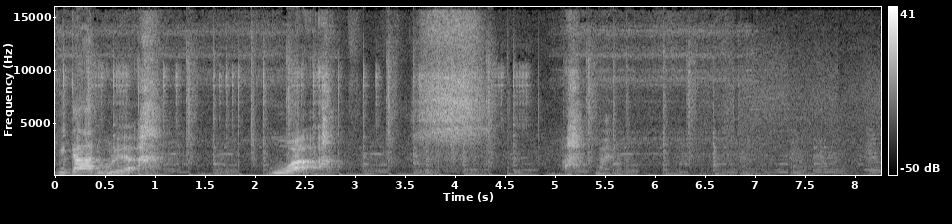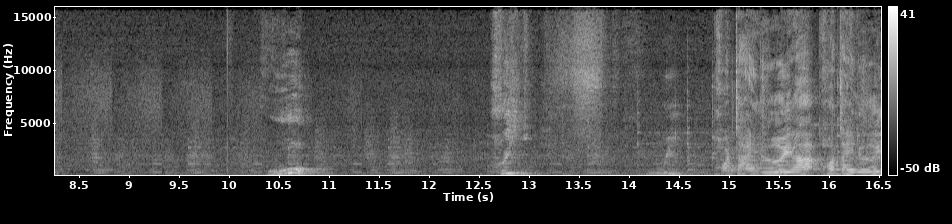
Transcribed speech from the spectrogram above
ไม่กล้าดูเลยอะกลัวอะมาโอ้เฮ้ยอุ้ยพอใจเลยฮะ พอใจเลย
